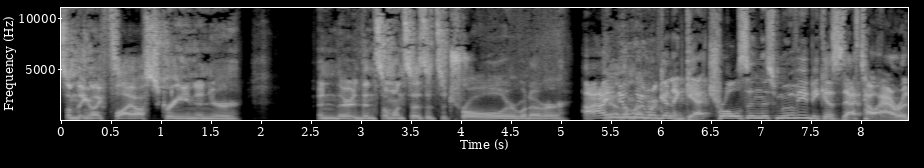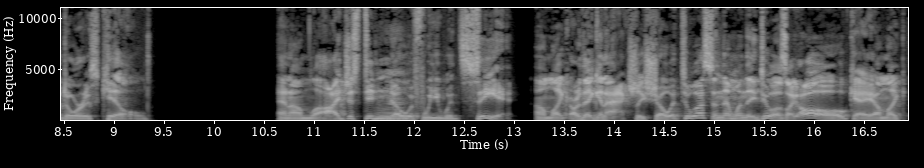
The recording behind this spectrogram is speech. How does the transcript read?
something like fly off screen and you're and there then someone says it's a troll or whatever. I Yeah, knew we were have- going to get trolls in this movie because that's how Arador is killed. And I'm li- I just didn't Hmm. know if we would see it. I'm like, are they going to actually show it to us? And then when they do, I was like, oh, okay. I'm like,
